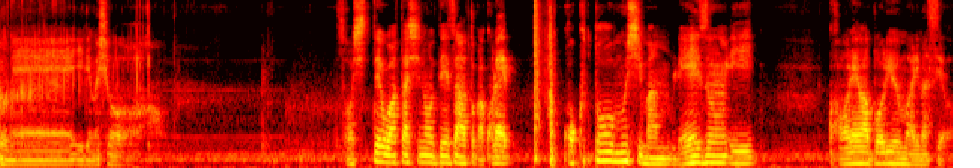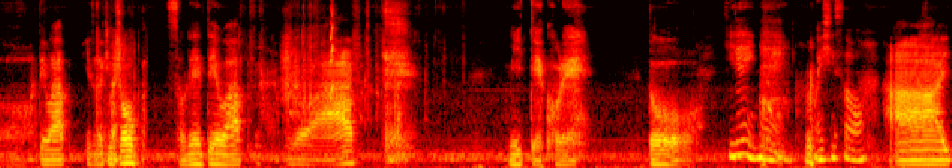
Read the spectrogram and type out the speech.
ーをね、入れましょう。そして私のデザートがこれ。黒糖蒸しまんレーズン入り。これはボリュームありますよ。では、いただきましょう。それでは、うわー見てこれ。どう？綺麗ね。美味しそう。はーい。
